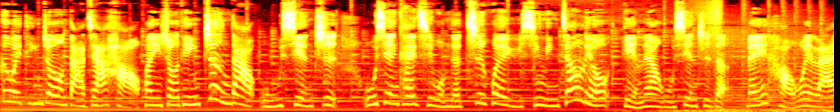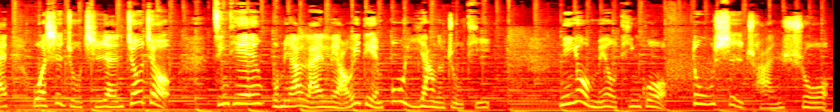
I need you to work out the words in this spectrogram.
各位听众，大家好，欢迎收听正大无限制，无限开启我们的智慧与心灵交流，点亮无限制的美好未来。我是主持人 JoJo，今天我们要来聊一点不一样的主题。你有没有听过都市传说？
